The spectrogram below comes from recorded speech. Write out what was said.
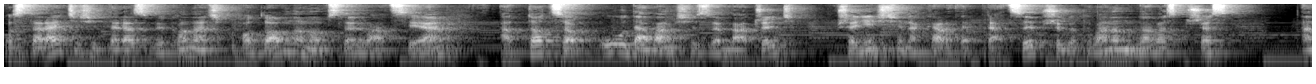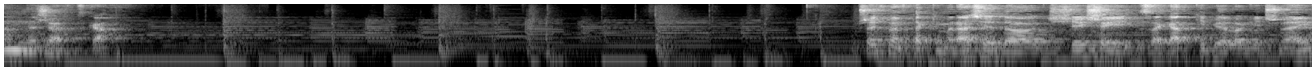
Postarajcie się teraz wykonać podobną obserwację, a to, co uda Wam się zobaczyć, przenieście na kartę pracy przygotowaną dla Was przez Annę Żartka. Przejdźmy w takim razie do dzisiejszej zagadki biologicznej.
